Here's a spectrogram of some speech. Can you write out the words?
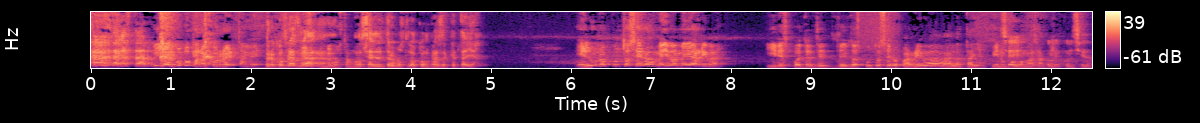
sí me gusta gastar. Y lo ocupo para correr también. Pero compras la... Me, me gusta mucho. O sea, el Ultraboost lo compras de qué talla. el 1.0 me iba media arriba. Y después, de- de- del 2.0 para arriba, a la talla. Viene un Sí, poco más amplio. co- coincido.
